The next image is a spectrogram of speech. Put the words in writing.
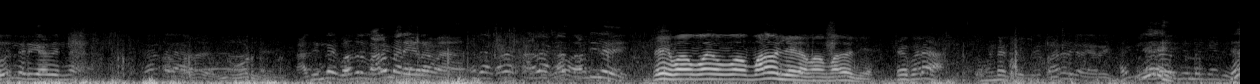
கொல்ல எடுக்காது என்ன அது என்ன வந்து மரம் மறைகிறான் ஏய் வா வா வா மழை வரலையா மழை வரலையா ஏ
